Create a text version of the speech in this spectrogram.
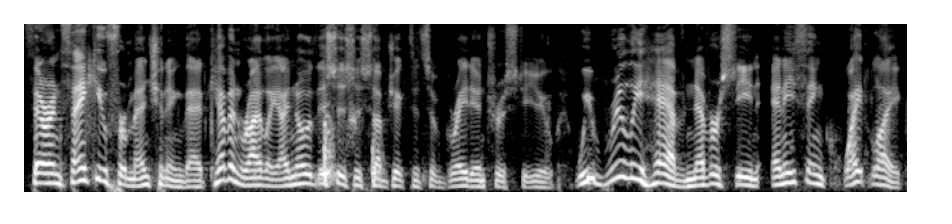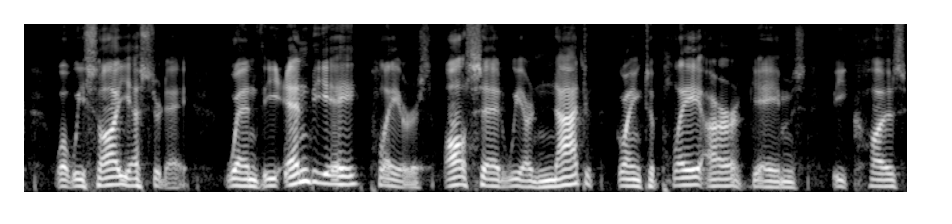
Tharon, thank you for mentioning that. Kevin Riley, I know this is a subject that's of great interest to you. We really have never seen anything quite like what we saw yesterday when the NBA players all said we are not going to play our games because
